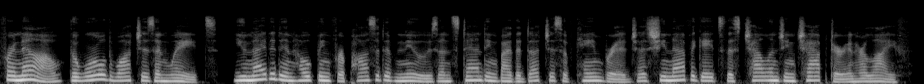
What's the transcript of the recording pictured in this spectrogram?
For now, the world watches and waits, united in hoping for positive news and standing by the Duchess of Cambridge as she navigates this challenging chapter in her life.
